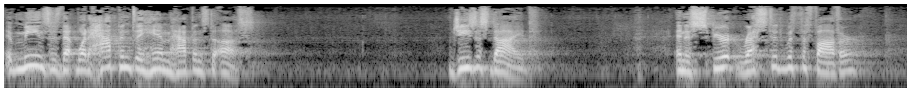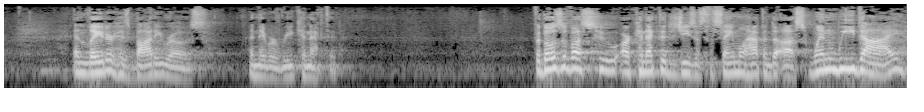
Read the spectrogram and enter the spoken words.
it means is that what happened to him happens to us. Jesus died, and his spirit rested with the Father, and later his body rose, and they were reconnected. For those of us who are connected to Jesus, the same will happen to us. When we die,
